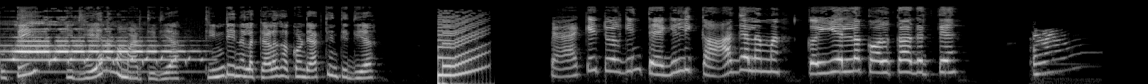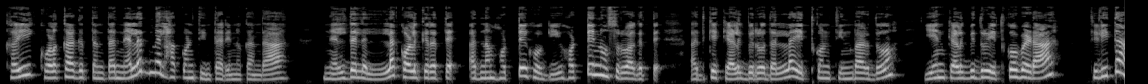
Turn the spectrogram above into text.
ಪುಟ್ಟಿ ಇದೇನಮ್ಮ ಮಾಡ್ತಿದ್ಯಾ? ತಿಂಡಿನೆಲ್ಲ ಕೆಳಗೆ ಹಾಕೊಂಡು ಯಾಕೆ ತಿಂತಿದ್ಯಾ? ಕೈ ಕೊಳಕಾಗತ್ತಂತ ನೆಲದ ಮೇಲೆ ಹಾಕೊಂಡು ತಿಂತಾರೇನು ಕಂದ. ನೆಲದಲ್ಲೆಲ್ಲ ಕೊಳಕಿರತ್ತೆ. ಅದ್ ನಮ್ ಹೊಟ್ಟೆಗೆ ಹೋಗಿ ಹೊಟ್ಟೆನೂ ಶುರುವಾಗುತ್ತೆ. ಅದಕ್ಕೆ ಕೆಳಗ್ ಬಿರೋದೆಲ್ಲ ಎತ್ಕೊಂಡು ತಿನ್ಬಾರ್ದು. ಏನ್ ಕೆಳಗ್ ಬಿದ್ರು ಎತ್ಕೋಬೇಡ. ತಿಳಿತಾ?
